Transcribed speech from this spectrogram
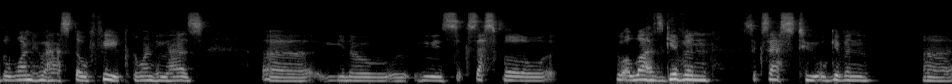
the one who has tawfiq, the one who has, uh, you know, who is successful, or who Allah has given success to, or given uh,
